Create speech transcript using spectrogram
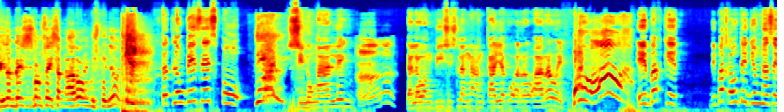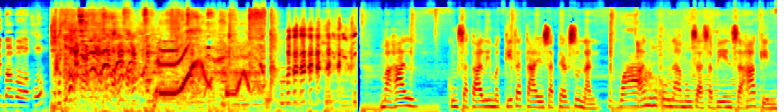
Ilang beses ma'am sa isang araw ang gusto niya? Tatlong beses po. Sinungaling. Dalawang bisis lang nga ang kaya ko araw-araw eh. Eh bakit? Di ba counted yung nasa ibabaw ako? Mahal, kung sakali magkita tayo sa personal, anong una mong sasabihin sa akin?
